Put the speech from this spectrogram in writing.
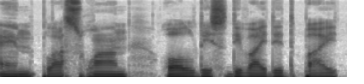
n plus 1 all this divided by 2.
